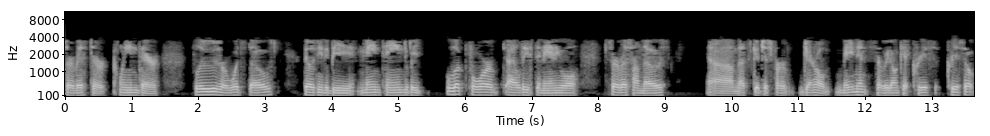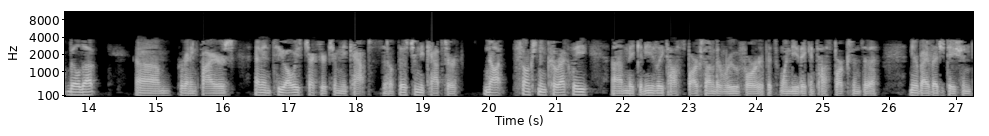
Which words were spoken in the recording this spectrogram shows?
serviced or cleaned their flues or wood stoves. Those need to be maintained. We look for at least an annual service on those. Um, that's good just for general maintenance so we don't get creosote buildup, um, preventing fires. And then two, always check your chimney caps. So if those chimney caps are not functioning correctly, um, they can easily toss sparks onto the roof, or if it's windy, they can toss sparks into the nearby vegetation,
